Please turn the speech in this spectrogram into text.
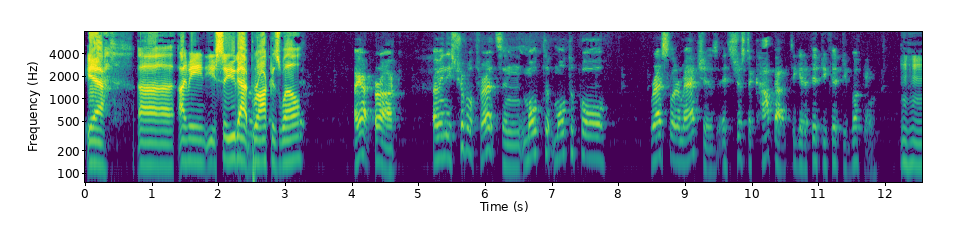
Yeah, uh, I mean, you, so you got Brock as well. I got Brock. I mean, these triple threats and multi- multiple wrestler matches, it's just a cop out to get a 50 50 booking. hmm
